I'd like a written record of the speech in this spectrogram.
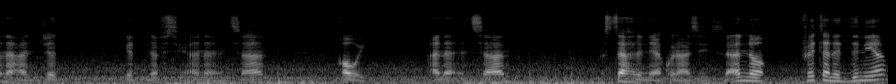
أنا عن جد قد نفسي أنا إنسان قوي. أنا إنسان استاهل إني أكون عزيز. لأنه فتن الدنيا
